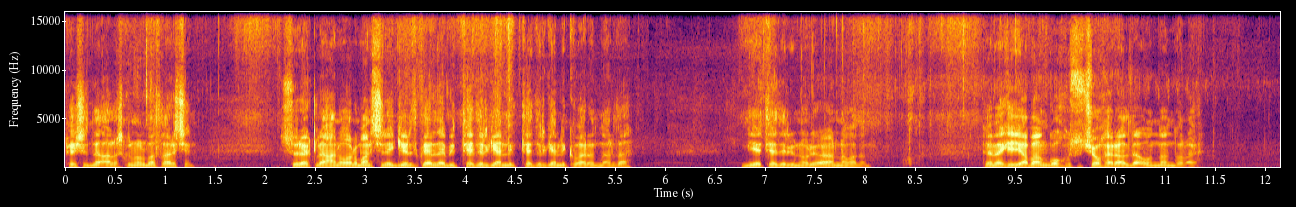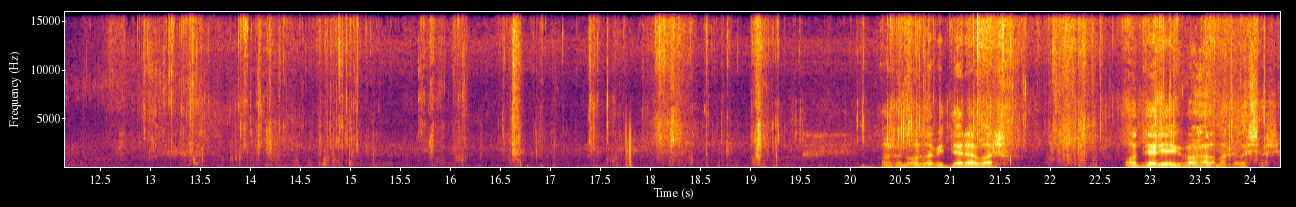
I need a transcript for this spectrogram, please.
peşinde alışkın olmakları için. Sürekli hani orman içine girdiklerinde bir tedirginlik tedirginlik var onlarda. Niye tedirgin oluyor anlamadım. Demek ki yaban kokusu çok herhalde ondan dolayı. Bakın orada bir dere var. O dereye bir bakalım arkadaşlar.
